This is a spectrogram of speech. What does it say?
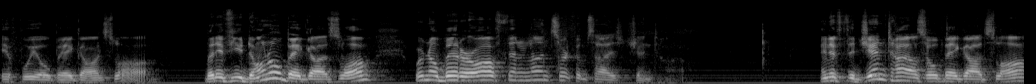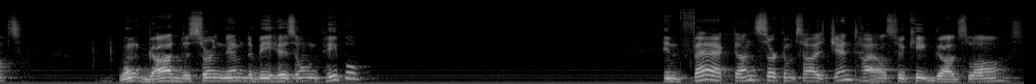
if we obey God's law. But if you don't obey God's law, we're no better off than an uncircumcised Gentile. And if the Gentiles obey God's laws, won't God discern them to be his own people? In fact, uncircumcised Gentiles who keep God's laws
